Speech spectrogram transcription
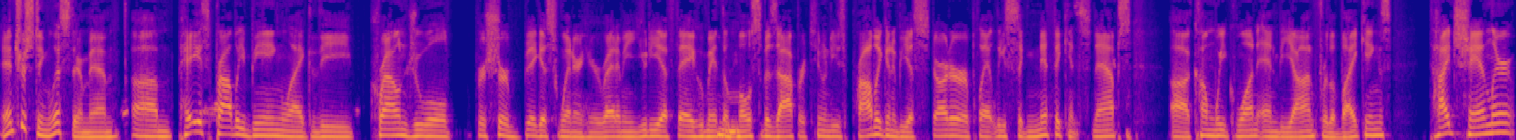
Interesting list there, man. Um, Pace probably being like the crown jewel for sure biggest winner here, right? I mean, UDFA, who made the mm-hmm. most of his opportunities, probably going to be a starter or play at least significant snaps uh, come week one and beyond for the Vikings. Ty Chandler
